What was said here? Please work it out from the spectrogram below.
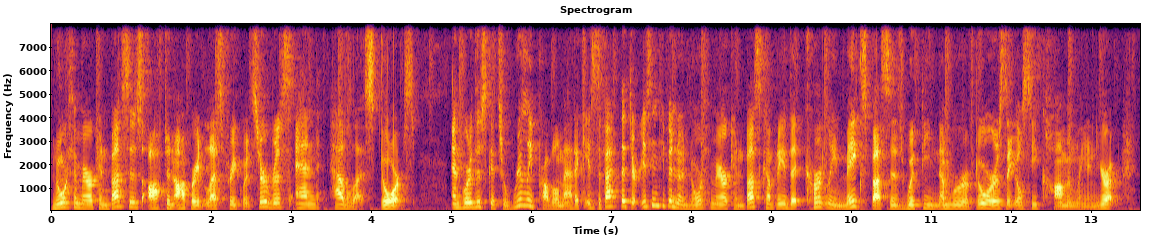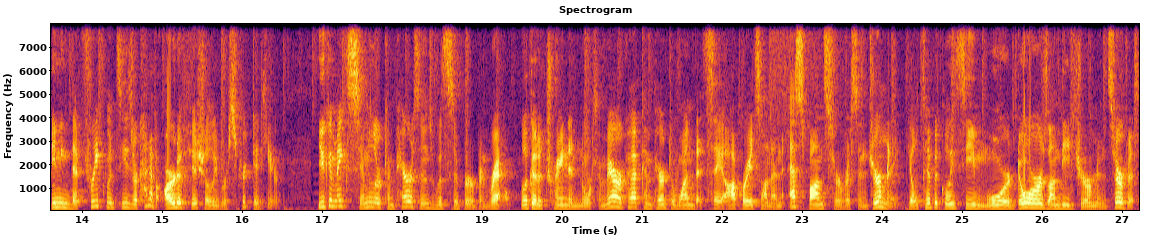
North American buses often operate less frequent service and have less doors. And where this gets really problematic is the fact that there isn't even a North American bus company that currently makes buses with the number of doors that you'll see commonly in Europe, meaning that frequencies are kind of artificially restricted here. You can make similar comparisons with suburban rail. Look at a train in North America compared to one that say operates on an S-Bahn service in Germany. You'll typically see more doors on the German service,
